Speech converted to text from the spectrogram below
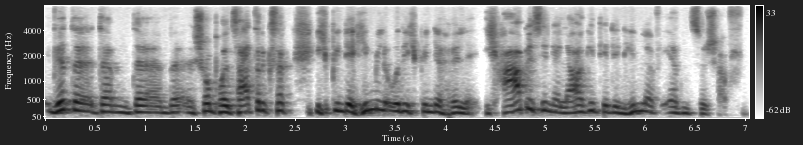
wird der, der, der Jean-Paul Sartre gesagt, ich bin der Himmel oder ich bin der Hölle. Ich habe es in der Lage, dir den Himmel auf Erden zu schaffen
